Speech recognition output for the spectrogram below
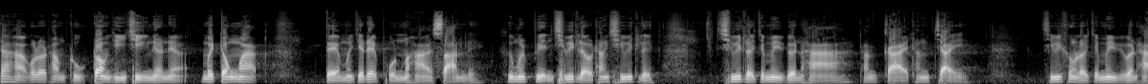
ถ้าหากว่าเราทำถูกต้องจริงๆเนี่ยเนี่ยไม่ต้องมาก แต่มันจะได้ผลมหาศาลเลย คือมันเปลี่ยนชีวิตเราทั้งชีวิตเลย ชีวิตเราจะไม่มีปัญหาทั้งกายทั้งใจ ชีวิตของเราจะไม่มีปัญหา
